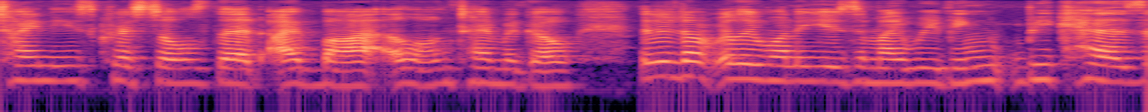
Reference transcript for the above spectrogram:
Chinese crystals that I bought a long time ago that I don't really want to use in my weaving because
